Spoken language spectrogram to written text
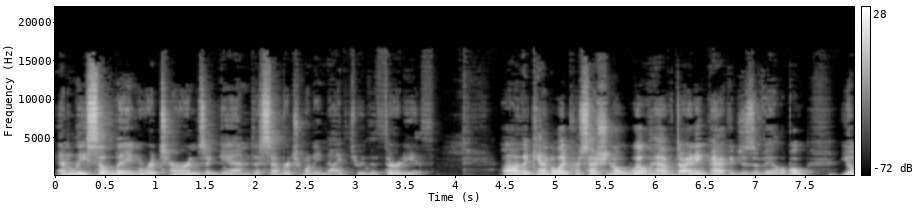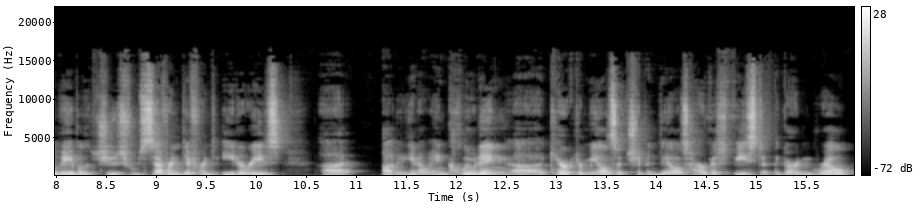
And Lisa Ling returns again December 29th through the 30th. Uh, the Candlelight Processional will have dining packages available. You'll be able to choose from seven different eateries. Uh, uh, you know, including uh, character meals at Chip 'n' Dale's Harvest Feast at the Garden Grill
